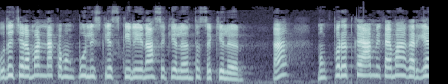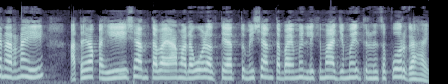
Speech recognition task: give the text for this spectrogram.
उद्याच्याला म्हण नका मग पोलीस केस केली असं केलं तसं केलं. हा? मग परत काय आम्ही काय माघार घेणार नाही? आता हो ह्या काही शांताबाई आम्हाला ओळखतात. तुम्ही शांताबाई म्हणले की माझी मैत्रिणीचं पोरगा आहे.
